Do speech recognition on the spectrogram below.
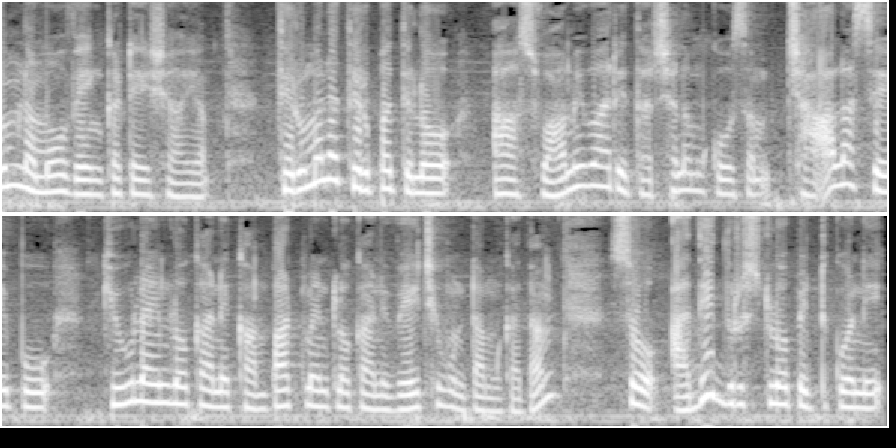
ఓం నమో వెంకటేశాయ. తిరుమల తిరుపతిలో ఆ స్వామివారి దర్శనం కోసం చాలాసేపు క్యూ లైన్లో కానీ కంపార్ట్మెంట్లో కానీ వేచి ఉంటాం కదా. సో అది దృష్టిలో పెట్టుకొని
